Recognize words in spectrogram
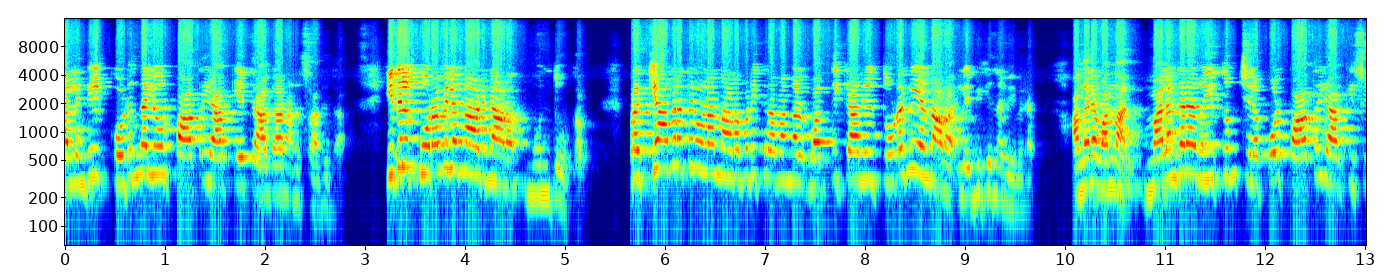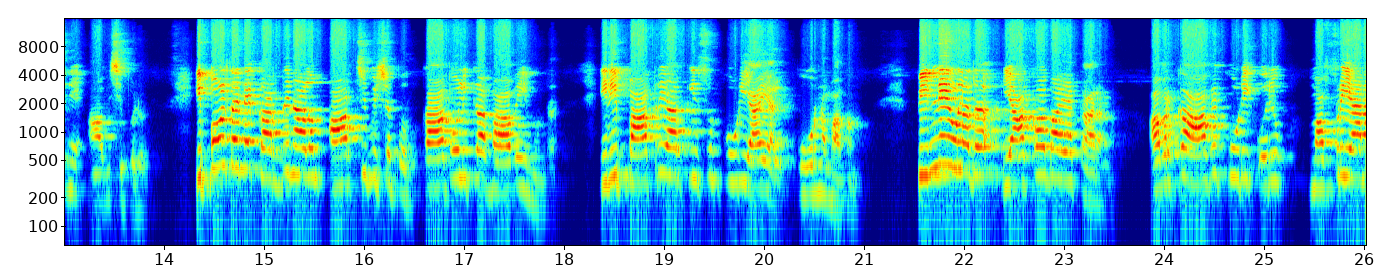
അല്ലെങ്കിൽ കൊടുങ്ങല്ലൂർ പാത്രിയാർക്കേറ്റ് ആകാനാണ് സാധ്യത. ഇതിൽ കുറവിലങ്ങാടിനാണ് മുൻതൂക്കം. പ്രഖ്യാപനത്തിനുള്ള നടപടിക്രമങ്ങൾ വത്തിക്കാനിൽ തുടങ്ങിയെന്നാണ് ലഭിക്കുന്ന വിവരം. അങ്ങനെ വന്നാൽ മലങ്കര റീത്തും ചിലപ്പോൾ പാത്രിയാർക്കീസിനെ ആവശ്യപ്പെടും. ഇപ്പോൾ തന്നെ കർദിനാളും ആർച്ച് ബിഷപ്പും കാതോലിക്ക ബാവയുമുണ്ട് ഇനി പാത്രിയാർക്കീസും കൂടിയായാൽ പൂർണമാകും. പിന്നെയുള്ളത് യാക്കോബായക്കാരാണ് അവർക്ക് ആകെ കൂടി ഒരു മഫ്രിയാന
